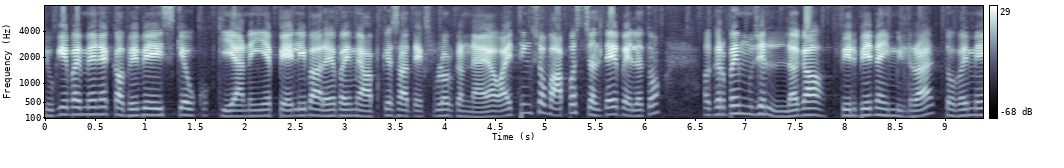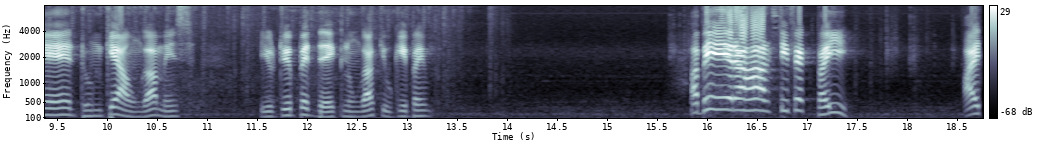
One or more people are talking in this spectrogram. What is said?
क्योंकि भाई मैंने कभी भी इसके को किया नहीं है। पहली बार है भाई मैं आपके साथ एक्सप्लोर करने आया हूँ। आई थिंक सो वापस चलते हैं पहले तो। अगर भाई मुझे लगा फिर भी नहीं मिल रहा है तो भाई मैं ढूंढ के आऊँगा मीन्स यूट्यूब पे देख लूँगा, क्योंकि भाई अबे ये रहा आर्टिफैक्ट भाई। आई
